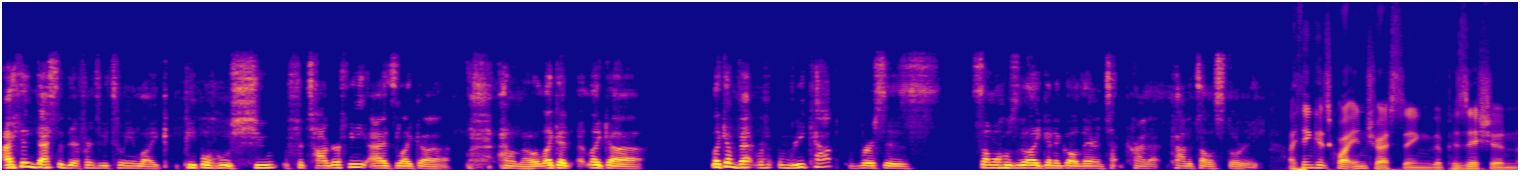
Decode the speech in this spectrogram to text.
I think that's the difference between like people who shoot photography as like a I don't know, like a like a like a vet re- recap versus someone who's like going to go there and t- kind of kind of tell a story. I think it's quite interesting the position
